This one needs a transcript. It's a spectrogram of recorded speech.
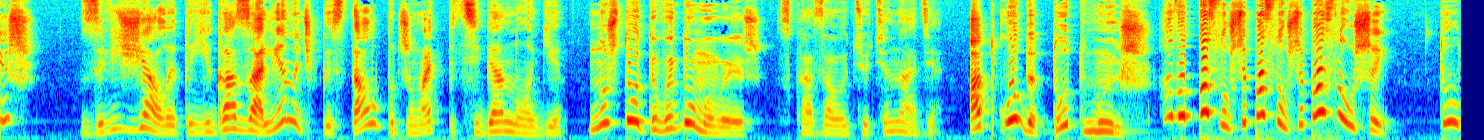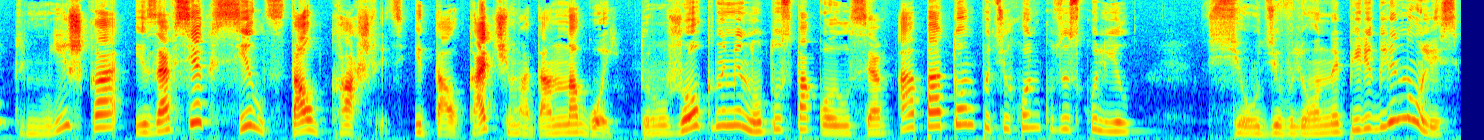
мышь!» Завизжала эта ягоза Леночка и стала поджимать под себя ноги. «Ну что ты выдумываешь?» — сказала тетя Надя. «Откуда тут мышь?» «А вот послушай, послушай, послушай!» Тут Мишка изо всех сил стал кашлять и толкать чемодан ногой. Дружок на минуту успокоился, а потом потихоньку заскулил. Все удивленно переглянулись,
